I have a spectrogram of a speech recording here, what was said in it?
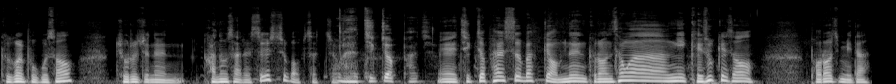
그걸 보고서 조르주는 간호사를 쓸 수가 없었죠. 네, 직접 하죠. 네, 직접 할 수밖에 없는 그런 상황이 계속해서 벌어집니다.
